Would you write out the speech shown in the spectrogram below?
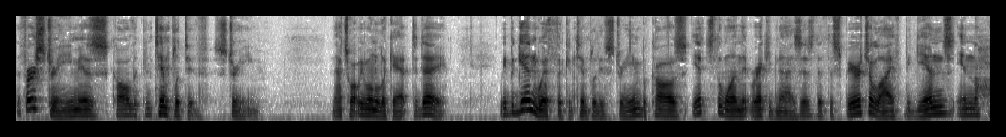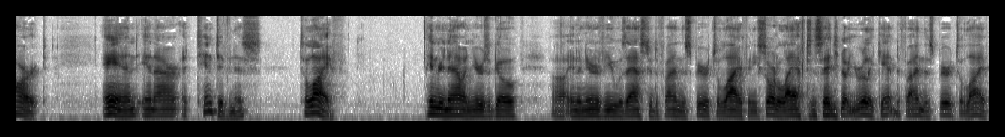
The first stream is called the contemplative stream. That's what we want to look at today. We begin with the contemplative stream because it's the one that recognizes that the spiritual life begins in the heart and in our attentiveness to life. Henri Nouwen years ago uh, in an interview was asked to define the spiritual life, and he sort of laughed and said, "You know, you really can't define the spiritual life."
